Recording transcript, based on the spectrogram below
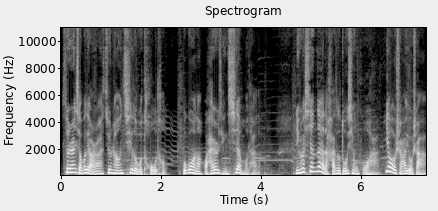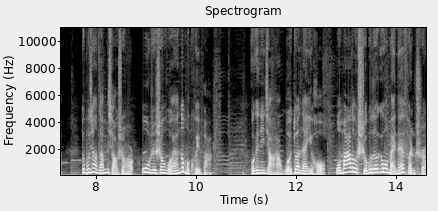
虽然小不点儿啊经常气得我头疼，不过呢，我还是挺羡慕他的。你说现在的孩子多幸福啊，要啥有啥，就不像咱们小时候物质生活呀那么匮乏。我跟你讲哈，我断奶以后，我妈都舍不得给我买奶粉吃，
